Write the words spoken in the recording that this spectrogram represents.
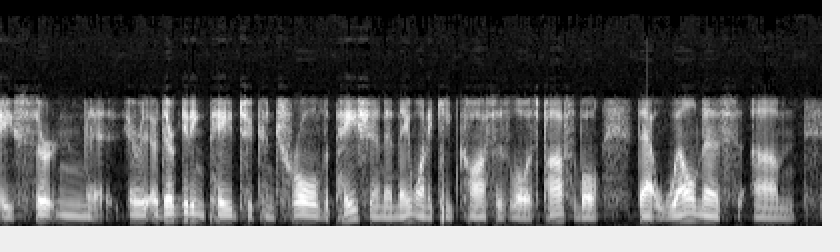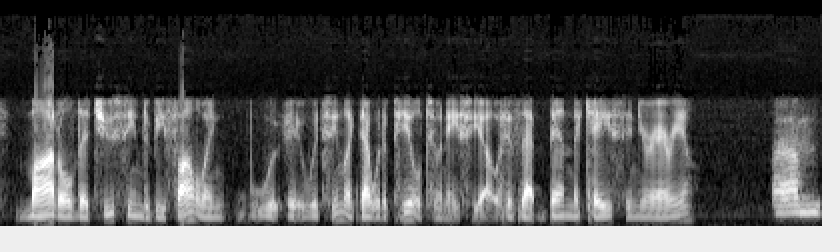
a certain, or they're getting paid to control the patient, and they want to keep costs as low as possible. That wellness um, model that you seem to be following, it would seem like that would appeal to an ACO. Has that been the case in your area? Um,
